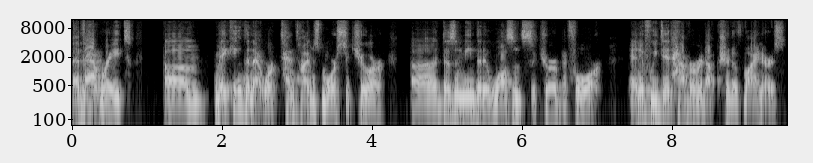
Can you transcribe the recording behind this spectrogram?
at that rate, um, making the network 10 times more secure uh, doesn't mean that it wasn't secure before. And if we did have a reduction of miners,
